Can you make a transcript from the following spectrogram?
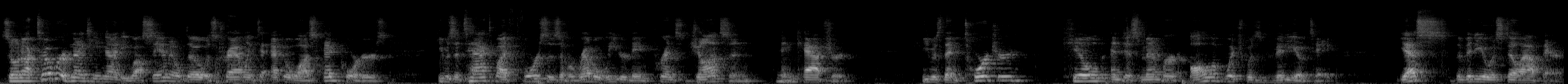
So in October of 1990, while Samuel Doe was traveling to ECOWAS headquarters, he was attacked by forces of a rebel leader named Prince Johnson and hmm. captured. He was then tortured, killed, and dismembered, all of which was videotape. Yes, the video is still out there.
